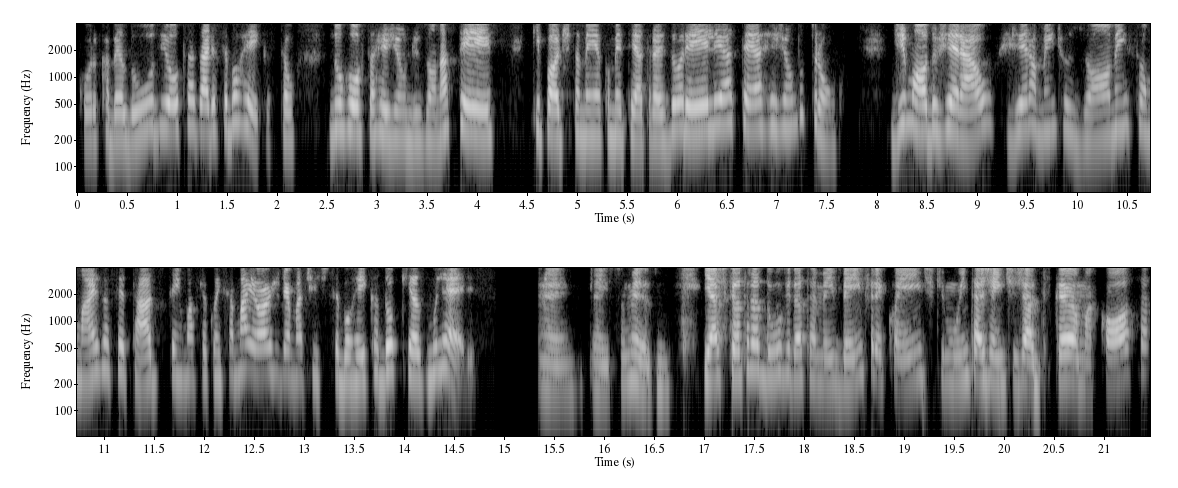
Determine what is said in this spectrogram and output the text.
couro cabeludo e outras áreas seborreicas. Então, no rosto, a região de zona T, que pode também acometer atrás da orelha e até a região do tronco. De modo geral, geralmente os homens são mais afetados, têm uma frequência maior de dermatite seborreica do que as mulheres. É, é isso mesmo. E acho que outra dúvida também bem frequente, que muita gente já descama, coça,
